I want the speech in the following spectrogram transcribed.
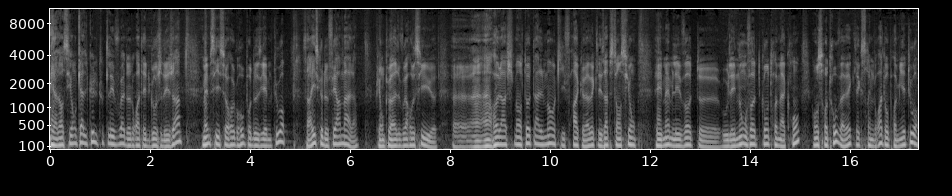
Et alors, si on calcule toutes les voix de droite et de gauche déjà, même s'ils se regroupent au deuxième tour, ça risque de faire mal. Hein. Puis on peut avoir aussi euh, euh, un, relâchement totalement qui fera qu'avec les abstentions et même les votes ou les non-votes contre Macron, on se retrouve avec l'extrême droite au premier tour.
